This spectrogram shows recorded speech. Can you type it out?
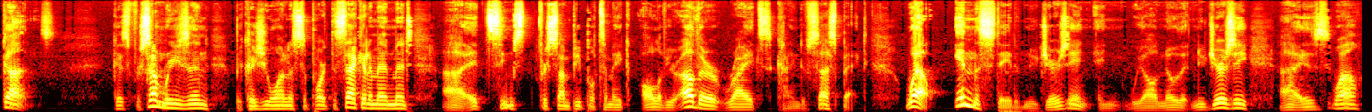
guns. Because for some reason, because you want to support the Second Amendment, uh, it seems for some people to make all of your other rights kind of suspect. Well, in the state of New Jersey, and, and we all know that New Jersey uh, is, well,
